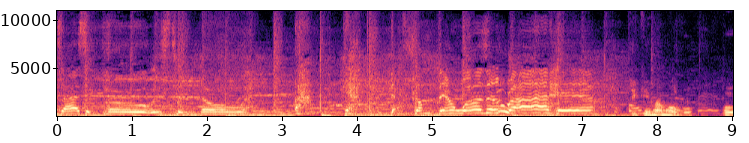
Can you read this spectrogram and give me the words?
was I supposed to know Ah, yeah that something wasn't right here ဒီကိမမဟုတ်ဘူးဟို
